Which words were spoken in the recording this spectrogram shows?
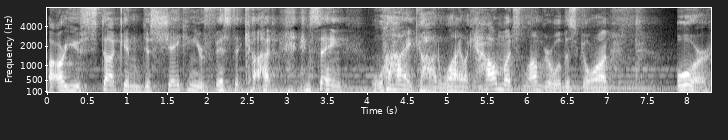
Are you stuck in just shaking your fist at God and saying, Why, God, why? Like, how much longer will this go on? Or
